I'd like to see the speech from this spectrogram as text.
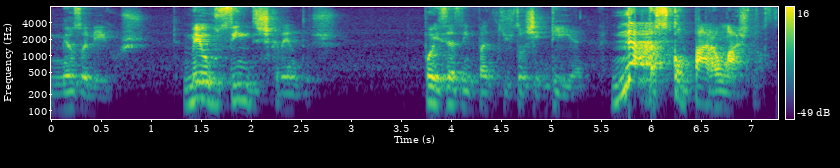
Meus amigos, meus indescrentes, pois as infâncias de hoje em dia nada se comparam às nossas.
